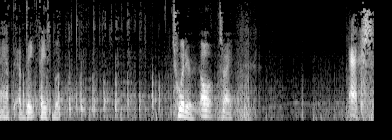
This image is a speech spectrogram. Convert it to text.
I have to update Facebook. Twitter. Oh, sorry. X.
